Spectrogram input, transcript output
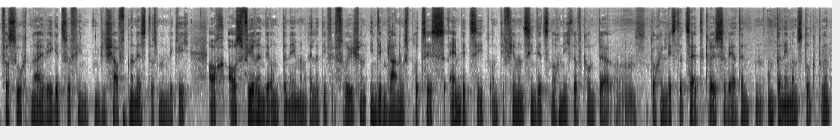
versucht, neue Wege zu finden. Wie schafft man es, dass man wirklich auch ausführende Unternehmen relativ früh schon in den Planungsprozess einbezieht? Und die Firmen sind jetzt noch nicht aufgrund der äh, doch in letzter Zeit größer werdenden Unternehmensstrukturen,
